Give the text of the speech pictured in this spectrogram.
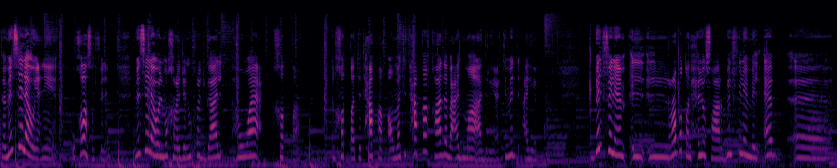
فمن سلو يعني وخلاص الفيلم. من سلو المخرج. المخرج قال هو خطة. الخطة تتحقق أو ما تتحقق هذا بعد ما أدري. يعتمد عليكم. بالفيلم الربط الحلو صار بالفيلم الأب أه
